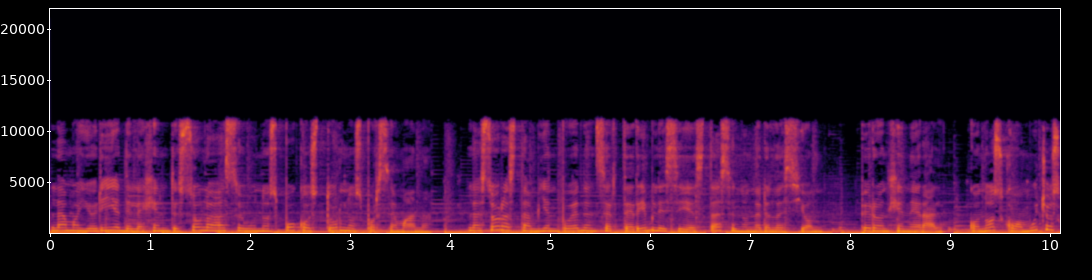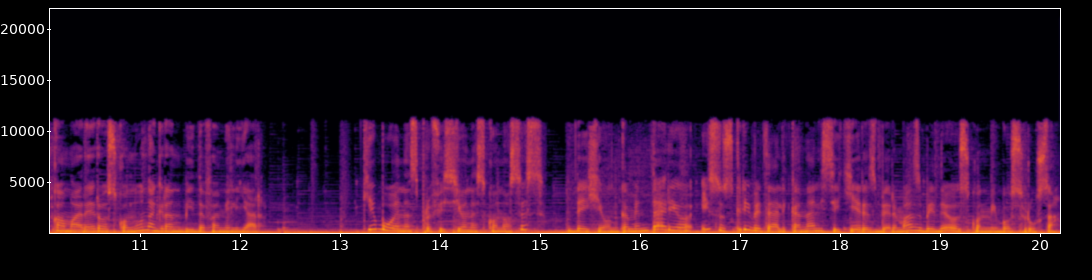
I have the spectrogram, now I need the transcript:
La mayoría de la gente solo hace unos pocos turnos por semana. Las horas también pueden ser terribles si estás en una relación pero en general conozco a muchos camareros con una gran vida familiar. ¿Qué buenas profesiones conoces? Deje un comentario y suscríbete al canal si quieres ver más videos con mi voz rusa.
